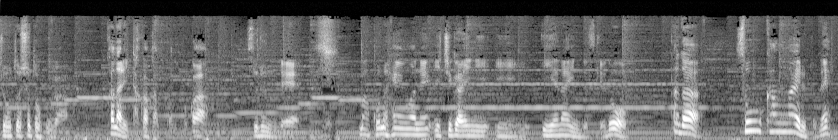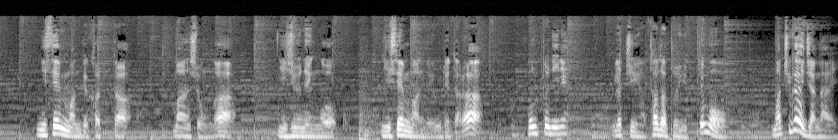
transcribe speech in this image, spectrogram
譲渡所得がかなり高かったりとかするんで、まあ、この辺はね一概に言えないんですけどただそう考えるとね2000万で買ったマンションが20年後2000万で売れたら本当にね家賃はただと言っても間違いじゃない、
